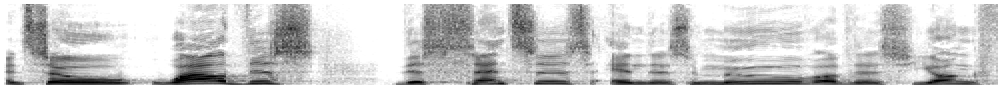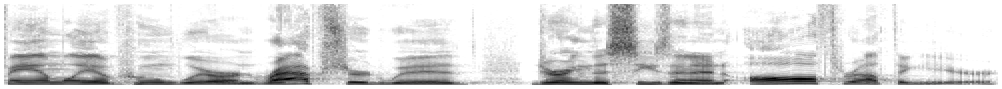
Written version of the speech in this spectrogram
And so while this, this census and this move of this young family of whom we're enraptured with during this season and all throughout the year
